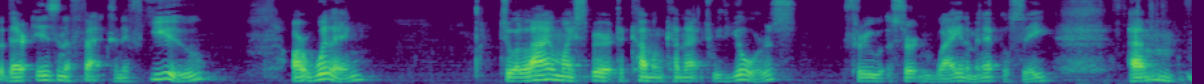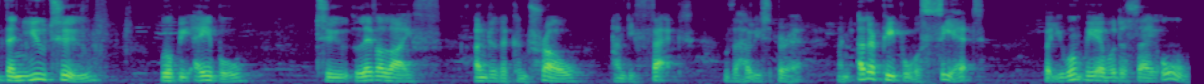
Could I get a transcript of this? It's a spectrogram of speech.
but there is an effect. And if you are willing to allow my spirit to come and connect with yours through a certain way, in a minute we'll see, um, then you too will be able to live a life under the control and effect of the Holy Spirit. And other people will see it, but you won't be able to say, oh,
